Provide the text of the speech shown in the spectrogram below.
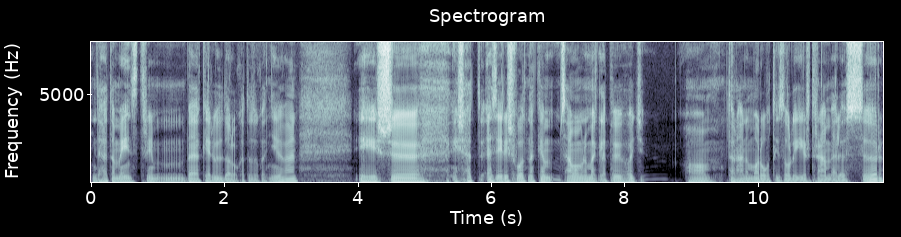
de hát a mainstreambe került dalokat, azokat nyilván. És, és hát ezért is volt nekem számomra meglepő, hogy a, talán a Maróti Zoli írt rám először,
